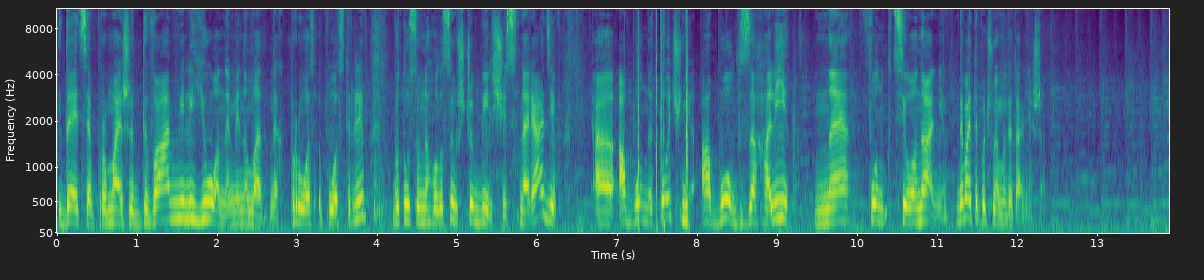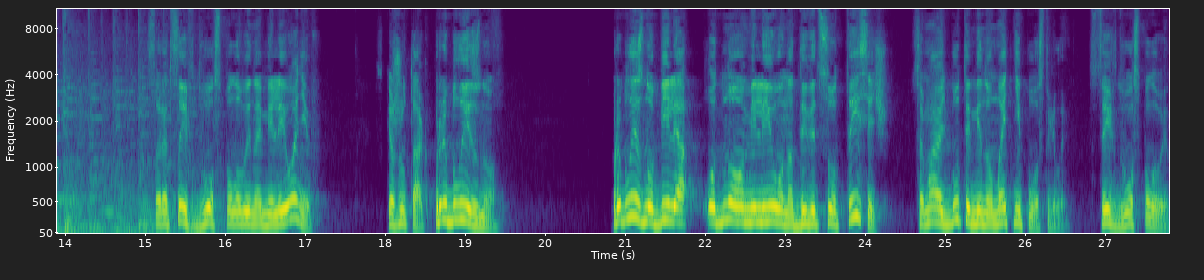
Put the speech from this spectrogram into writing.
Йдеться про майже 2 мільйони мінометних пострілів. Бутусов наголосив, що більшість снарядів е, або не точні, або взагалі не функціональні. Давайте почуємо детальніше. серед цих 2,5 мільйонів, скажу так, приблизно, приблизно біля 1 мільйона 900 тисяч це мають бути мінометні постріли з цих 2,5.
